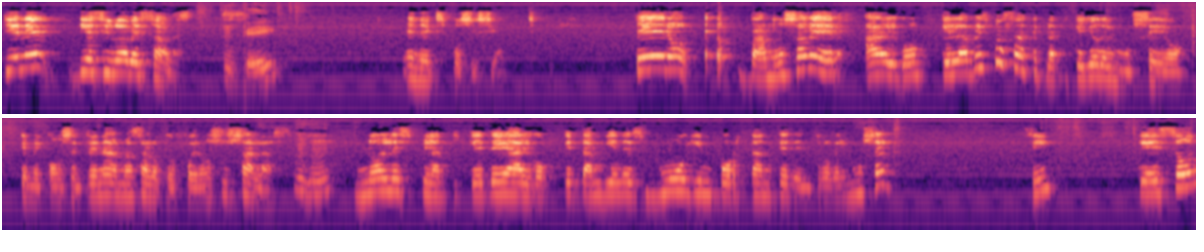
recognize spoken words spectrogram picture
Tiene 19 salas. Ok. En exposición. Pero vamos a ver algo que la vez pasada que platiqué yo del museo, que me concentré nada más a lo que fueron sus salas, no les platiqué de algo que también es muy importante dentro del museo. ¿Sí? Que son...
